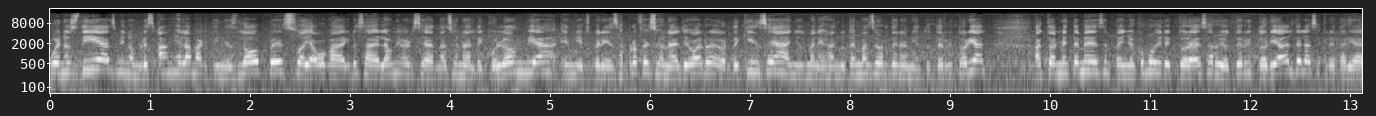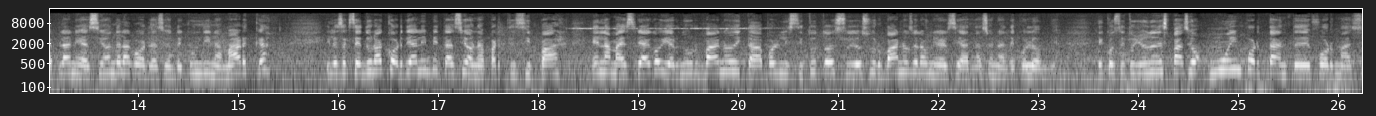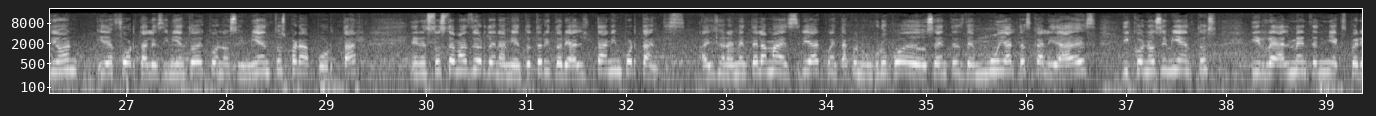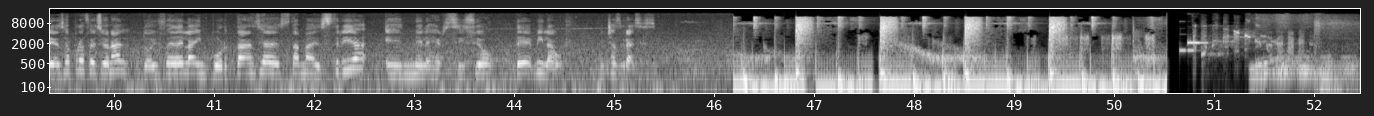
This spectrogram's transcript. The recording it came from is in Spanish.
Buenos días, mi nombre es Ángela Martínez López, soy abogada egresada de la Universidad Nacional de Colombia. En mi experiencia profesional llevo alrededor de 15 años manejando temas de ordenamiento territorial. Actualmente me desempeño como directora de Desarrollo Territorial de la Secretaría de Planeación de la Gobernación de Cundinamarca y les extiendo una cordial invitación a participar en la maestría de Gobierno Urbano dictada por el Instituto de Estudios Urbanos de la Universidad Nacional de Colombia, que constituye un espacio muy importante de formación y de fortalecimiento de conocimientos para aportar en estos temas de ordenamiento territorial tan importantes. Adicionalmente, la maestría cuenta con un grupo de docentes de muy altas calidades y conocimientos y realmente en mi experiencia profesional doy fe de la importancia de esta maestría en el ejercicio de mi labor. Muchas gracias. Música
